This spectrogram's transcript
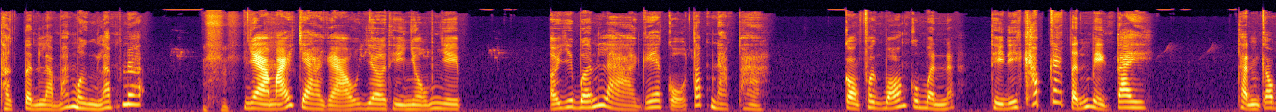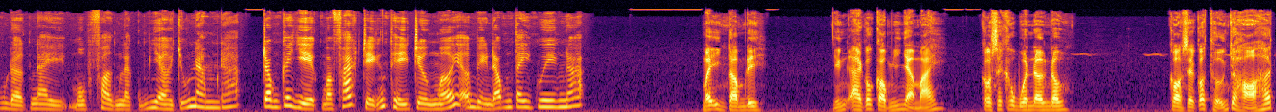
thật tình là má mừng lắm đó. Nhà máy trà gạo giờ thì nhộn nhịp. Ở dưới bến là ghe cổ tấp nập hà. Còn phân bón của mình á, thì đi khắp các tỉnh miền Tây. Thành công đợt này một phần là cũng nhờ chú Năm đó. Trong cái việc mà phát triển thị trường mới ở miền Đông Tây Nguyên đó. Má yên tâm đi Những ai có công với nhà máy Con sẽ không quên ơn đâu Con sẽ có thưởng cho họ hết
